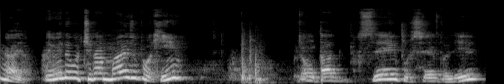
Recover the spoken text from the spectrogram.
Aí, ó. Eu ainda vou tirar mais um pouquinho. Não tá 100% ali.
